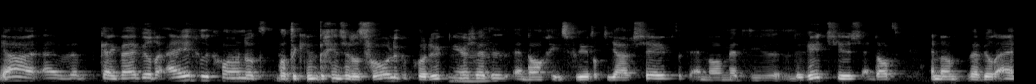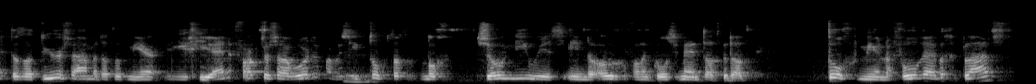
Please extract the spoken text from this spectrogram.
ja, eh, kijk, wij wilden eigenlijk gewoon dat, wat ik in het begin zei, dat vrolijke product neerzetten. En dan geïnspireerd op de jaren 70 en dan met die, de ritjes en dat. En dan, wij wilden eigenlijk dat dat duurzame, dat dat meer een hygiënefactor zou worden. Maar we zien mhm. toch dat het nog zo nieuw is in de ogen van een consument dat we dat toch meer naar voren hebben geplaatst.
